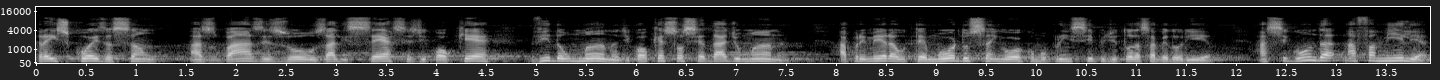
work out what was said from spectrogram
Três coisas são as bases ou os alicerces de qualquer vida humana, de qualquer sociedade humana. A primeira, o temor do Senhor como princípio de toda sabedoria. A segunda, a família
